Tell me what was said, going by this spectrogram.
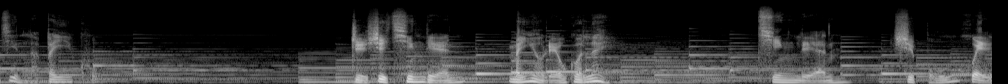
尽了悲苦。只是青莲没有流过泪。青莲是不会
